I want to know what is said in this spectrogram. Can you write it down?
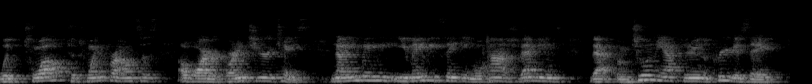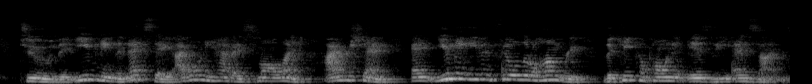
with 12 to 24 ounces of water according to your taste. Now you may be, you may be thinking, well, gosh, that means that from 2 in the afternoon the previous day to the evening the next day, I've only had a small lunch. I understand. And you may even feel a little hungry. The key component is the enzymes.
